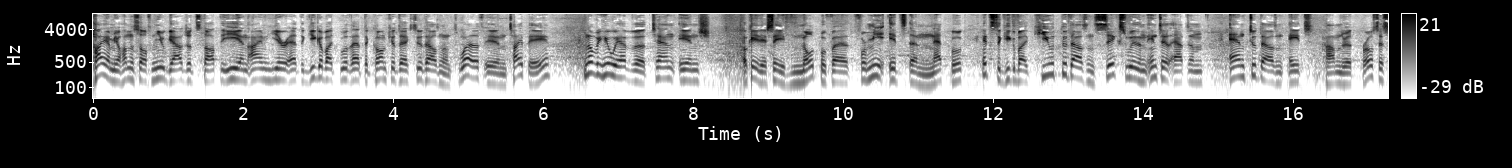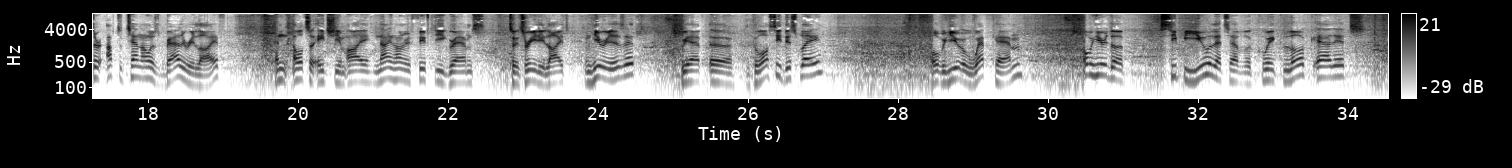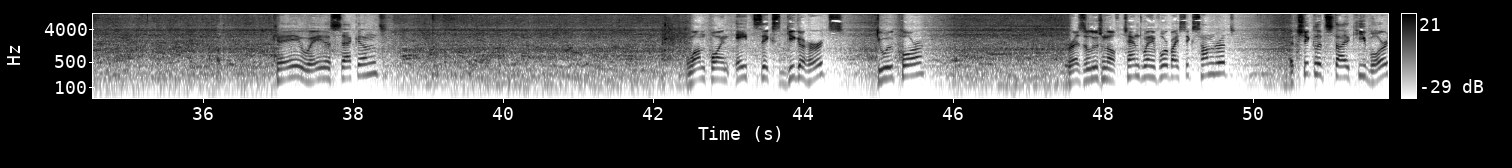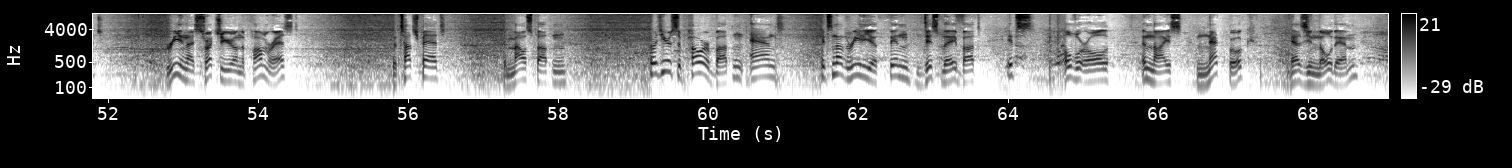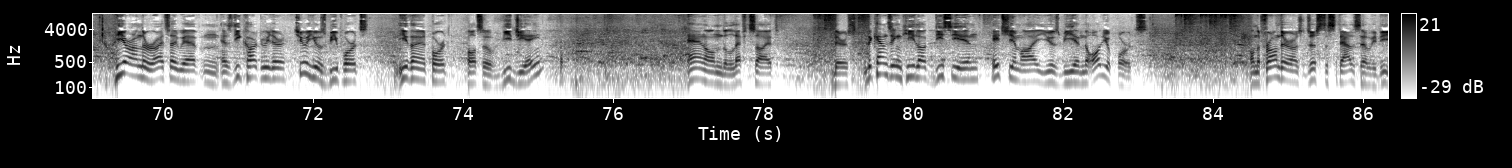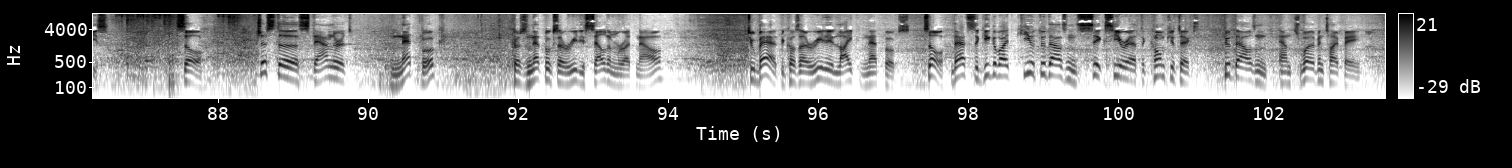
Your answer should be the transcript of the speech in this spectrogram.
Hi, I'm Johannes of NewGadgets.de and I'm here at the Gigabyte booth at the Computex 2012 in Taipei. And over here we have a 10 inch, okay they say notebook, but for me it's a netbook. It's the Gigabyte Q2006 with an Intel Atom N2800 processor, up to 10 hours battery life. And also HDMI, 950 grams, so it's really light. And here is it. We have a glossy display. Over here a webcam over here the CPU, let's have a quick look at it. Okay, wait a second. 1.86 gigahertz, dual core. Resolution of 1024 by 600. A chiclet style keyboard. Really nice structure here on the palm rest. The touchpad, the mouse button, but here's the power button and it's not really a thin display but it's overall a nice netbook as you know them. Here on the right side we have an SD card reader, two USB ports, an Ethernet port, also VGA. And on the left side there's the Kensington key lock, DC in, HDMI, USB and the audio ports. On the front there are just the status LEDs. So just a standard netbook, because netbooks are really seldom right now. Too bad, because I really like netbooks. So, that's the Gigabyte Q2006 here at the Computex 2012 in Taipei.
